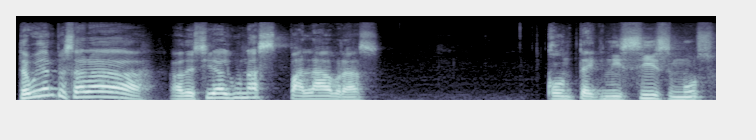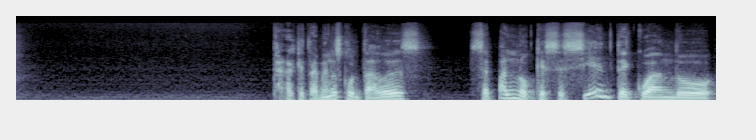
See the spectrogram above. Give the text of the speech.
Te voy a empezar a, a decir algunas palabras con tecnicismos para que también los contadores sepan lo que se siente cuando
